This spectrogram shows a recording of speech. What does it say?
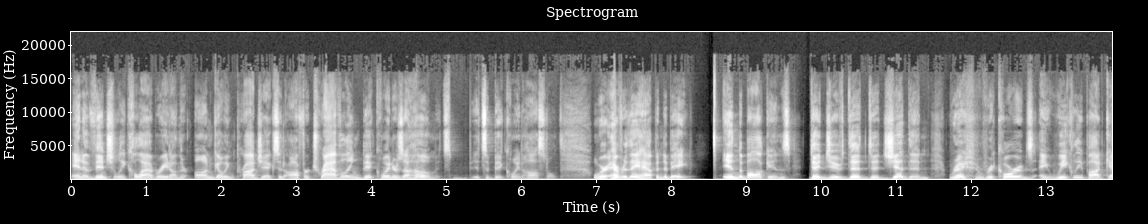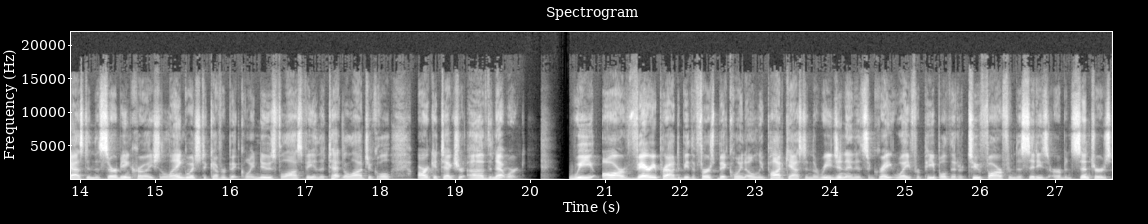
and eventually collaborate on their ongoing projects and offer traveling Bitcoiners a home. It's, it's a Bitcoin hostel, wherever they happen to be. In the Balkans, Dejevdejeden records a weekly podcast in the Serbian Croatian language to cover Bitcoin news, philosophy, and the technological architecture of the network. We are very proud to be the first Bitcoin only podcast in the region, and it's a great way for people that are too far from the city's urban centers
